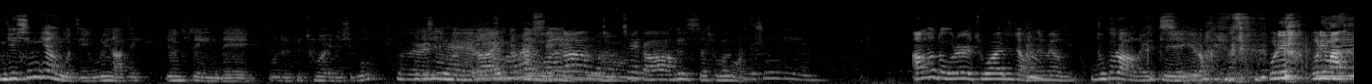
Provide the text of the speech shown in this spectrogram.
이게 신기한 거지. 우리는 아직 연습생인데 우리 이렇게 좋아해 주시고 해주시는 분들이 라이브 할수 있다는 것 어, 자체가 그게 진짜 좋은 것 같아. 아무도 우리를 좋아해주지 않으면 누구랑 이렇게 그치. 얘기를 하겠지. 우리 우리만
